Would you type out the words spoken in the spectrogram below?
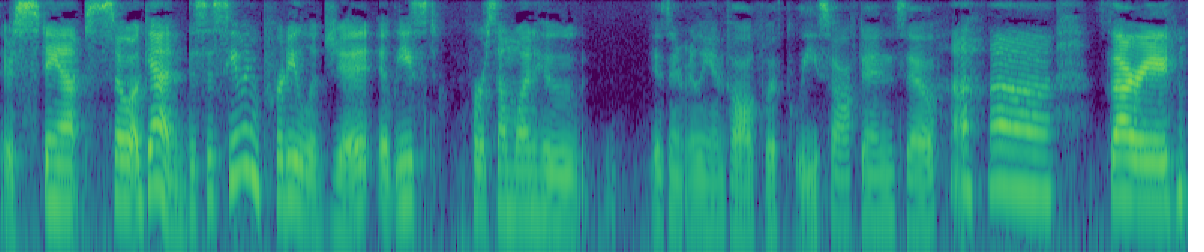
There's stamps. So again, this is seeming pretty legit, at least for someone who isn't really involved with police often. So, sorry.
